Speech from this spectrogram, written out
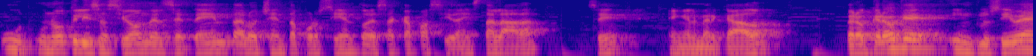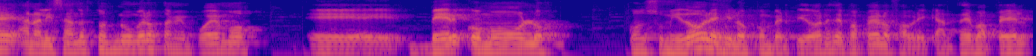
una utilización del 70 al 80% de esa capacidad instalada ¿sí? en el mercado. Pero creo que inclusive analizando estos números también podemos eh, ver cómo los consumidores y los convertidores de papel, los fabricantes de papel,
